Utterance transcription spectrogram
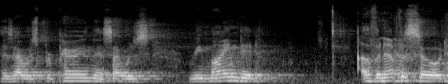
As I was preparing this, I was reminded of an episode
